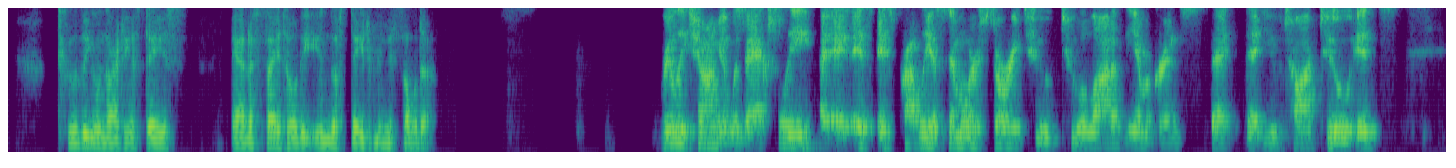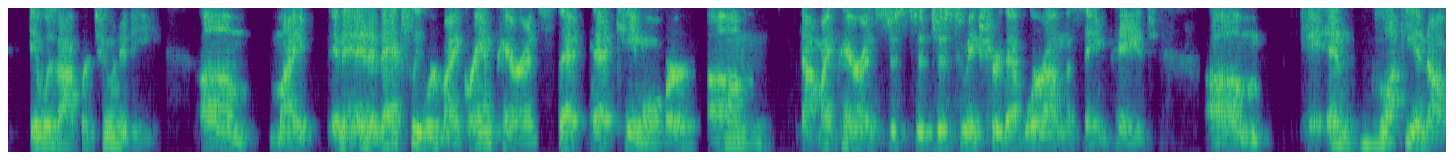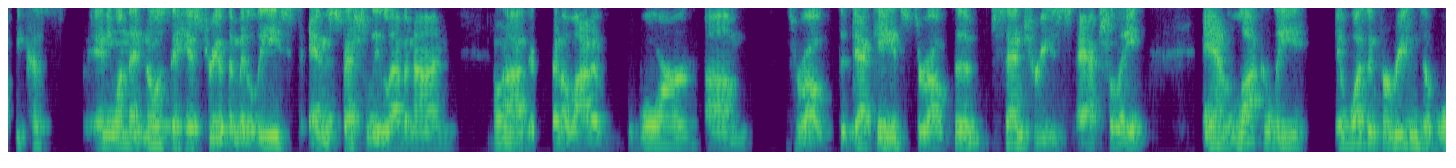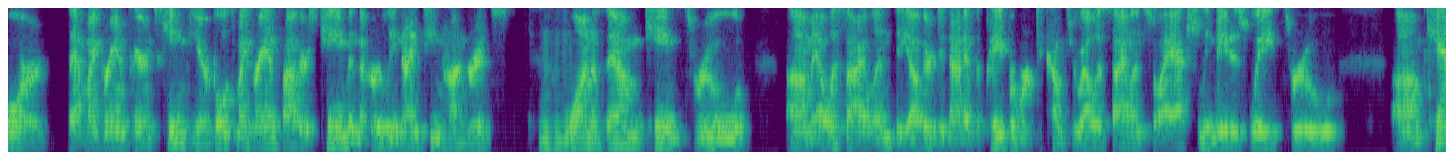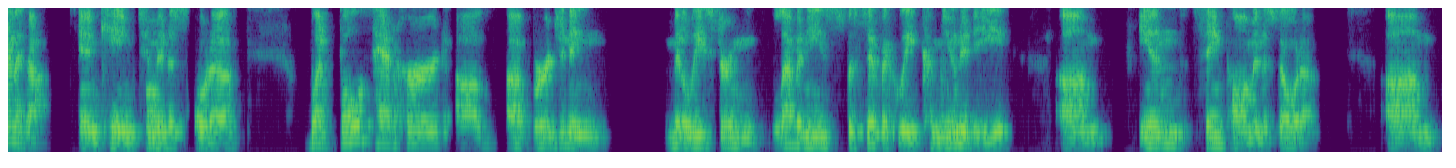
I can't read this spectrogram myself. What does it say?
to the United States and settled in the state of Minnesota? Really, Chung, it was actually it's it's probably a similar story to to a lot of the immigrants that that you've talked to. It's it was opportunity. Um, my and, and it actually were my grandparents that that came over. Um, mm. Not my parents, just to just to make sure that we're on the same page. Um, and lucky enough, because anyone that knows the history of the Middle East and especially Lebanon, oh, yeah. uh, there's been a lot of war um, throughout the decades, throughout the centuries, actually. And luckily, it wasn't for reasons of war that my grandparents came here. Both my grandfathers came in the early 1900s. Mm-hmm. One of them came through um, Ellis Island. The other did not have the paperwork to come through Ellis Island. So I actually made his way through um, Canada and came to oh. Minnesota. But both had heard of a burgeoning Middle Eastern Lebanese specifically community um, in St. Paul, Minnesota. Um,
